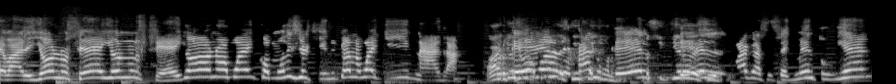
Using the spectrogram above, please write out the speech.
Yo no sé, vale, yo no sé, yo no sé, yo no voy, como dice el chino, yo no voy a decir nada. Ah, Porque yo quiero voy a decir, señor. que él, sí que él haga su segmento bien.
